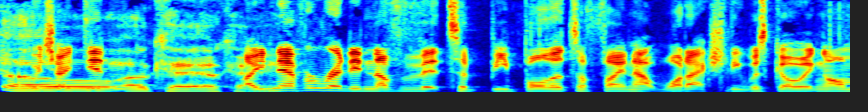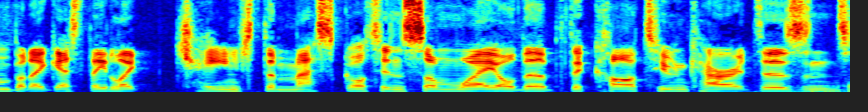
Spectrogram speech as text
which I Oh, didn't. okay, okay. I never read enough of it to be bothered to find out what actually was going on, but I guess they like changed the mascot in some way or the the cartoon characters and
